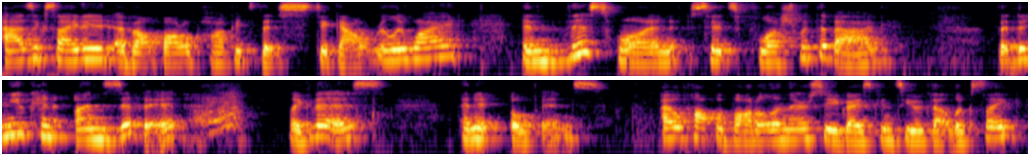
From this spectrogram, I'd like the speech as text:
as excited about bottle pockets that stick out really wide. And this one sits flush with the bag, but then you can unzip it like this and it opens. I will pop a bottle in there so you guys can see what that looks like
